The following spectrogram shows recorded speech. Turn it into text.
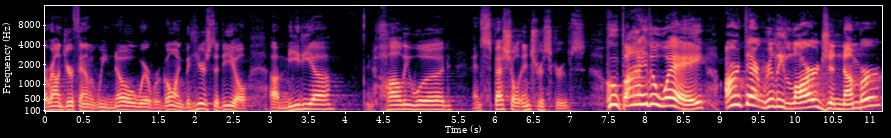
around your family. We know where we're going, but here's the deal uh, media and Hollywood and special interest groups, who, by the way, aren't that really large in number,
